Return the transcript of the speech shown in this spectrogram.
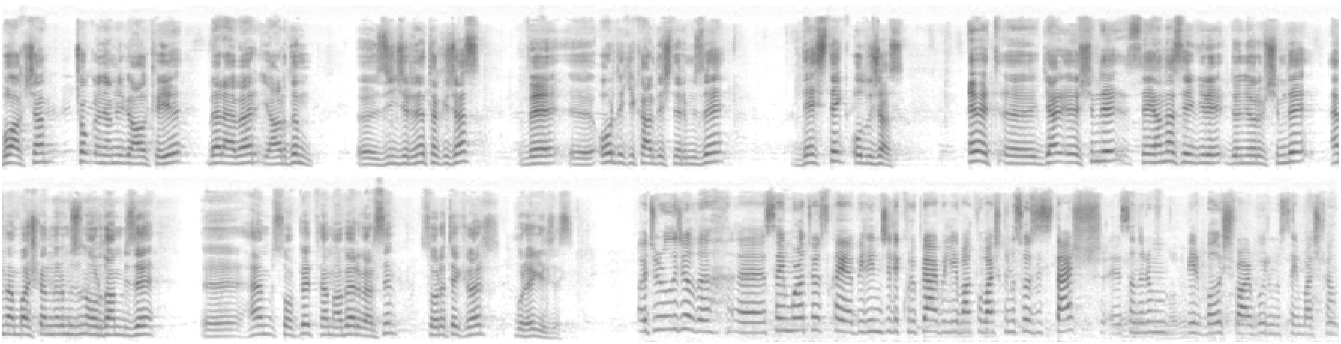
bu akşam çok önemli bir halkayı beraber yardım e, zincirine takacağız ve e, oradaki kardeşlerimize destek olacağız. Evet e, gel, e, şimdi Seyhan'a sevgili dönüyorum şimdi. Hemen başkanlarımızın oradan bize e, hem sohbet hem haber versin. Sonra tekrar buraya geleceğiz. Acun Ilıcalı, e, Sayın Murat Özkaya, Birincilik Kulüpler Birliği Vakfı Başkanı söz ister. E, sanırım bir bağış var. Buyurunuz Sayın Başkan.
